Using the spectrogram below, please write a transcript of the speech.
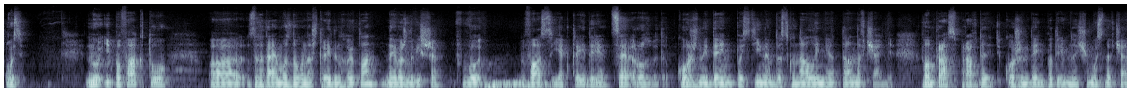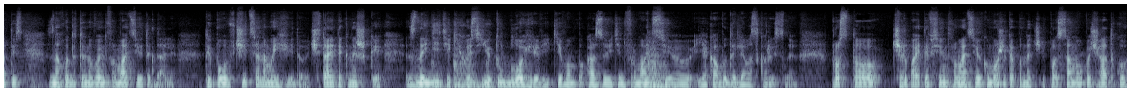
Ось. Ну і по факту. Згадаємо знову наш трейдинговий план. Найважливіше в вас, як трейдері, це розвиток. Кожний день постійне вдосконалення та навчання. Вам раз, правда, кожен день потрібно чомусь навчатись, знаходити нову інформацію і так далі. Типу, вчіться на моїх відео, читайте книжки, знайдіть якихось ютуб-блогерів, які вам показують інформацію, яка буде для вас корисною. Просто черпайте всю інформацію, яку можете по, самого початку.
